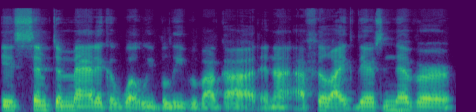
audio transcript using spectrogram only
is symptomatic of what we believe about God. And I, I feel like there's never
